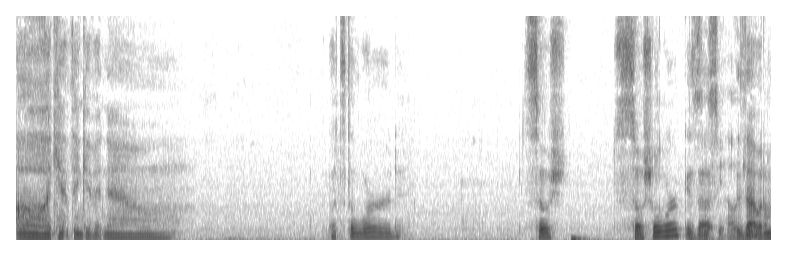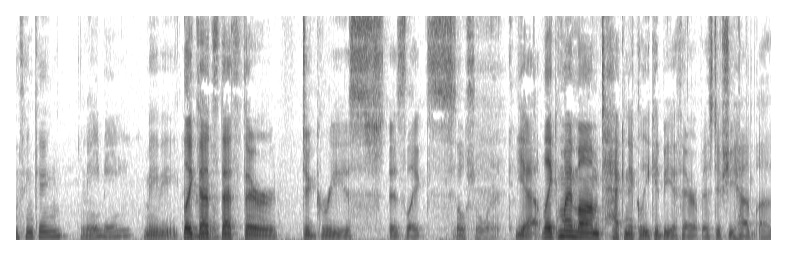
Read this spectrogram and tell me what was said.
Oh, I can't think of it now. What's the word? Social social work is that is Sociology? that what I'm thinking? Maybe. Maybe like that's that's their degree is is like social work. yeah like my mom technically could be a therapist if she had a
